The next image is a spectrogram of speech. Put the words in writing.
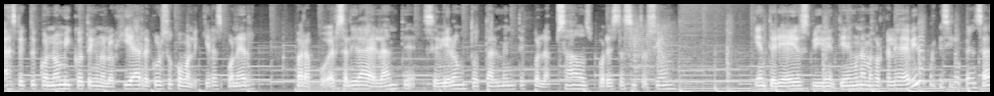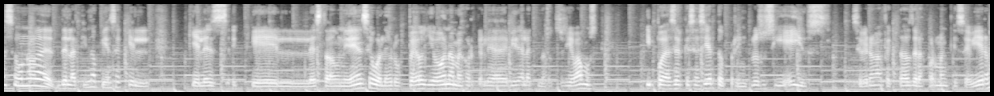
aspecto económico, tecnología, recurso como le quieras poner para poder salir adelante, se vieron totalmente colapsados por esta situación. Y en teoría ellos viven, tienen una mejor calidad de vida, porque si lo pensás, uno de, latino piensa que el, que, es, que el estadounidense o el europeo lleva una mejor calidad de vida a la que nosotros llevamos. Y puede ser que sea cierto, pero incluso si ellos se vieron afectados de la forma en que se vieron,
